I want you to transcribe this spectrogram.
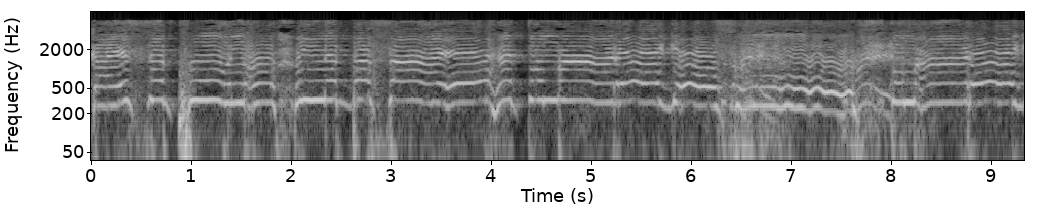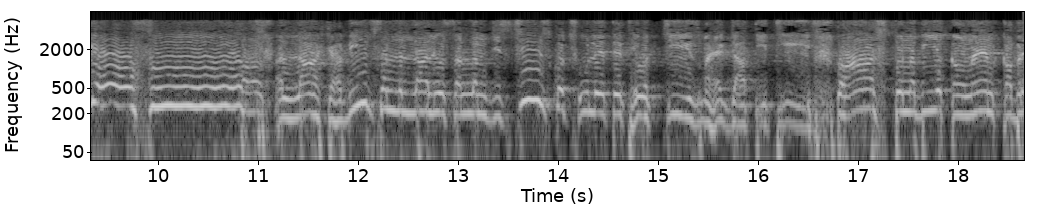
کیسے پھولوں میں بسائے ہیں تمہارے گیسو تمہارے گیسو۔ بسا کے حبیب صلی اللہ علیہ وسلم جس چیز کو چھو لیتے تھے وہ چیز مہک جاتی تھی۔ تو آج تو نبی کونین قبر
